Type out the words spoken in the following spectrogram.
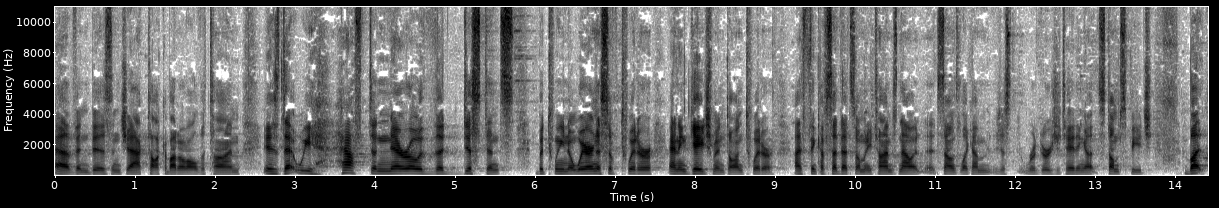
Ev and Biz and Jack talk about it all the time, is that we have to narrow the distance between awareness of Twitter and engagement on Twitter. I think I've said that so many times now, it, it sounds like I'm just regurgitating a stump speech. But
